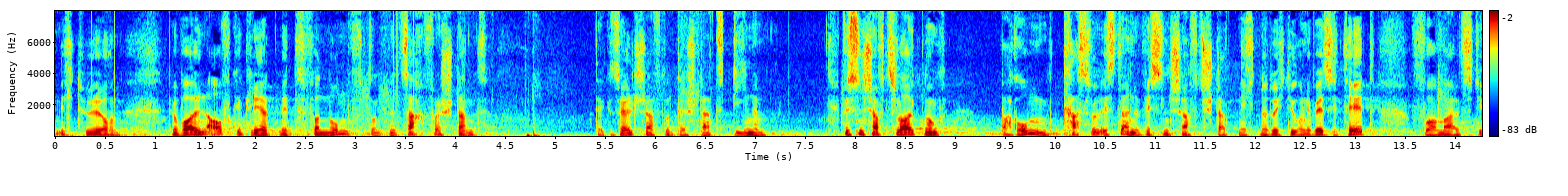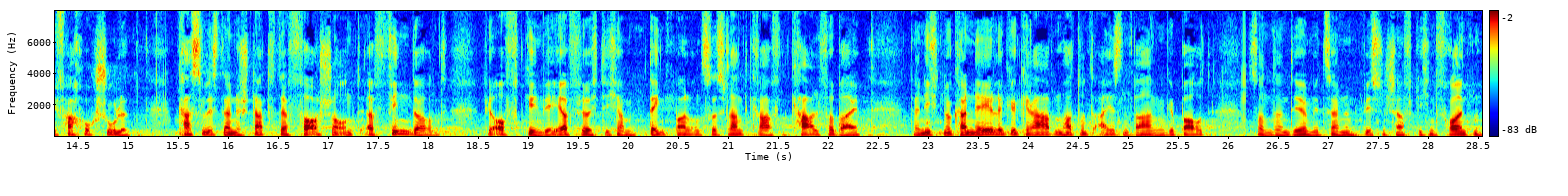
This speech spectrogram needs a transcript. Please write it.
nicht hören. Wir wollen aufgeklärt mit Vernunft und mit Sachverstand der Gesellschaft und der Stadt dienen. Wissenschaftsleugnung Warum? Kassel ist eine Wissenschaftsstadt, nicht nur durch die Universität, vormals die Fachhochschule. Kassel ist eine Stadt der Forscher und Erfinder und wie oft gehen wir ehrfürchtig am Denkmal unseres Landgrafen Karl vorbei, der nicht nur Kanäle gegraben hat und Eisenbahnen gebaut, sondern der mit seinen wissenschaftlichen Freunden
